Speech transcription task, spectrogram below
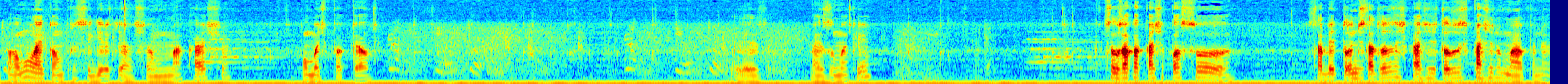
Então, vamos lá então, prosseguir aqui, ó. Chama uma caixa. Bomba de papel. Beleza. Mais uma aqui. Se eu usar com a caixa, eu posso saber onde está todas as caixas de todas as partes do mapa, né?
